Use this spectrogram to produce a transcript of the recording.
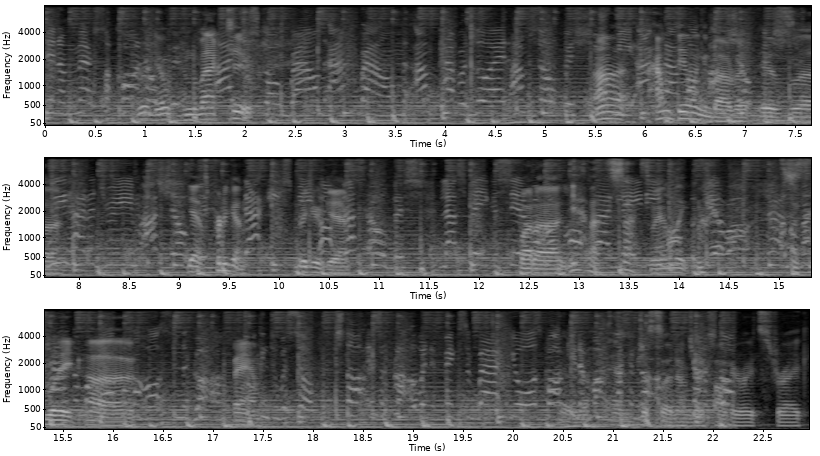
in a mess, I can't There we help go, it. in the back, too. just go round and round. I'm paranoid, I'm selfish. Uh, how I'm feeling about it is, uh, We had a dream, I shellfish. yeah, it's pretty good. That eats Pretty good up, game. that's Elvis. Las Vegas, But, uh, yeah, that sucks, man, like, hard to get on. it's just like, uh, my heart's in the gutter. bam. Just so I don't get a copyright strike.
